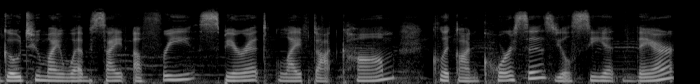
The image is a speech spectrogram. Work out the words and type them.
Go to my website, a freespiritlife.com. Click on courses, you'll see it there.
